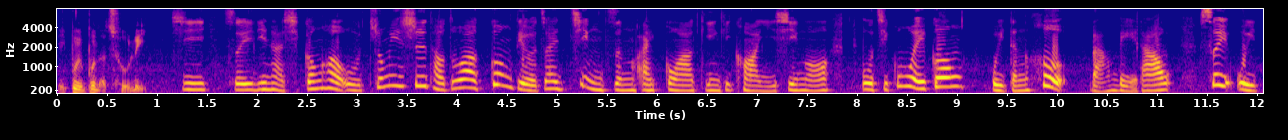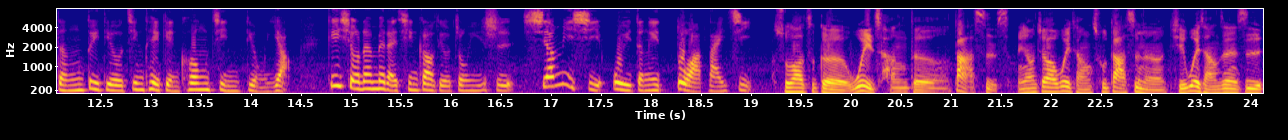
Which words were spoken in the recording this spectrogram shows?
一步一步的处理。是，所以你若是讲吼，有中医师头拄仔讲到在竞争，爱赶紧去看医生哦。有一句话讲，胃肠好，人未老，所以胃肠对着整体健康真重要。继续，咱要来请教着中医师，什么是胃肠的大代志？说到这个胃肠的大事，什么样叫胃肠出大事呢？其实胃肠真的是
